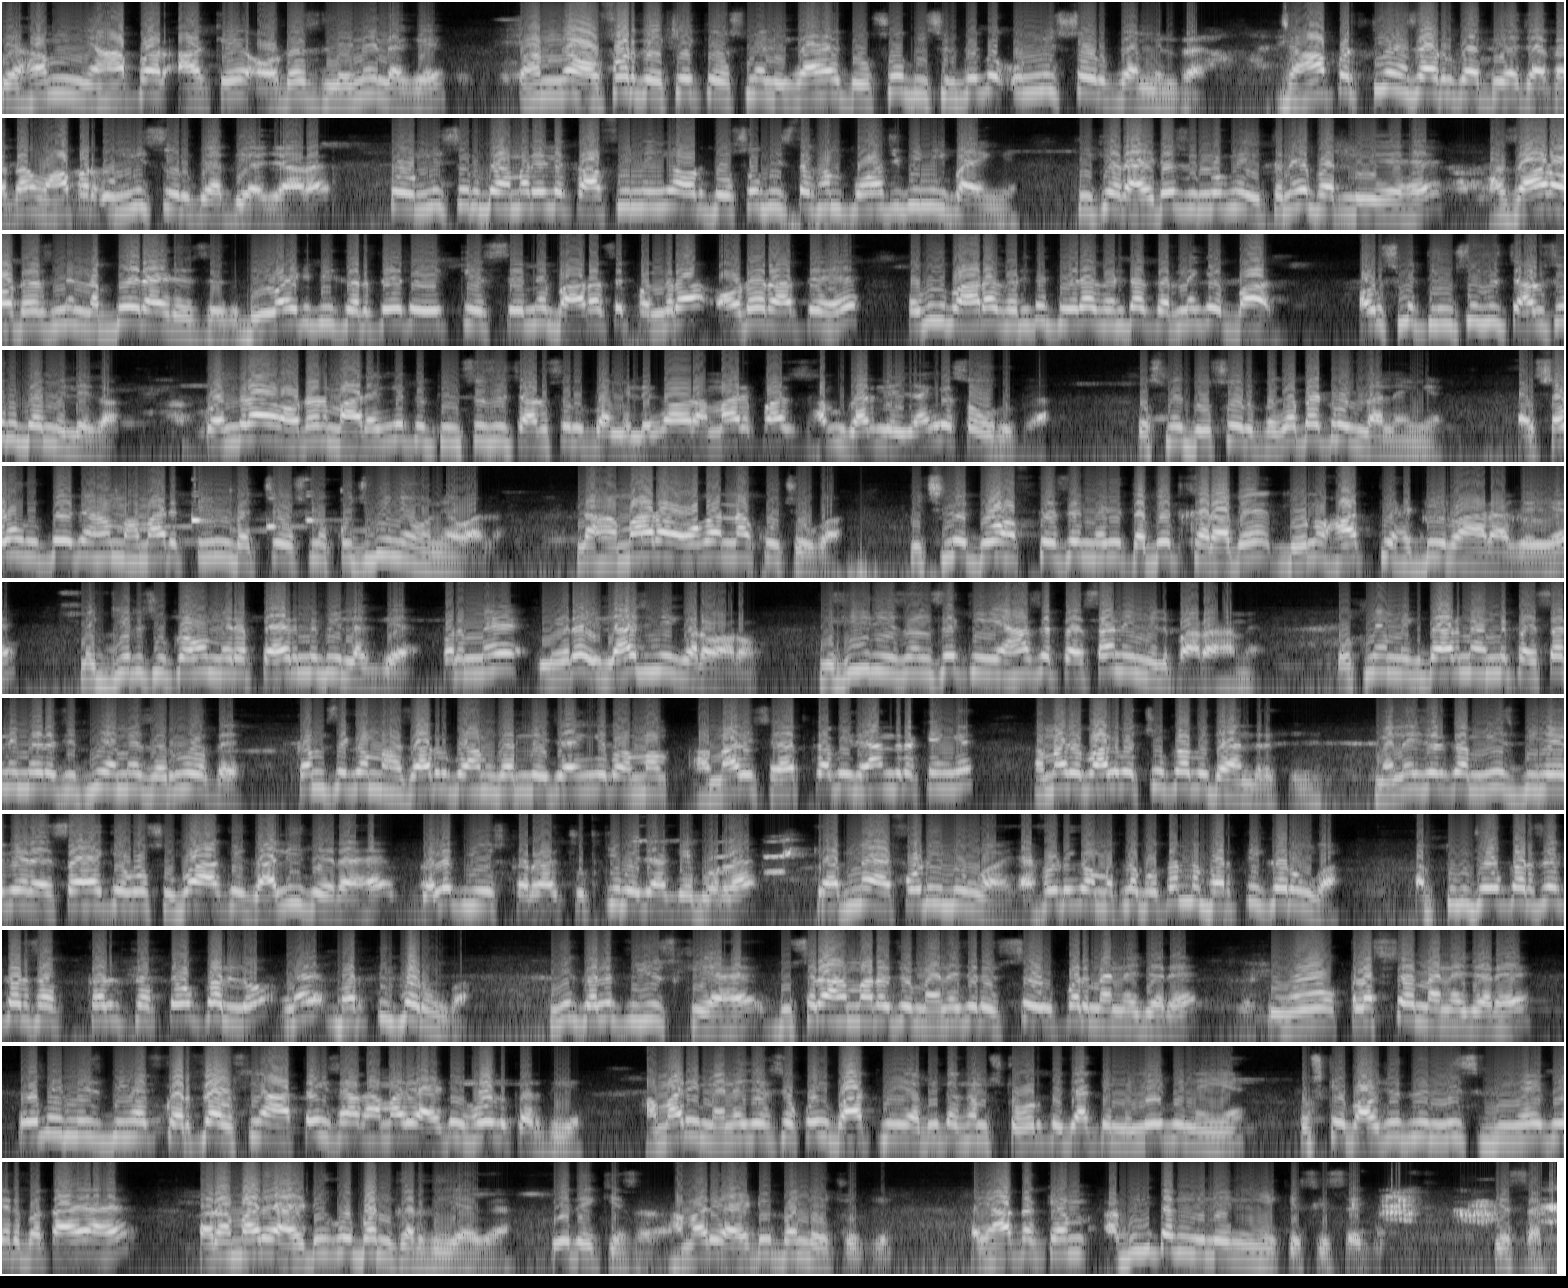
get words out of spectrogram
कि हम यहाँ पर आके ऑर्डर्स लेने लगे तो हमने ऑफ़र देखे कि उसमें लिखा है दो सौ बीस रुपए पे उन्नीस सौ रुपया मिल रहा है। जहाँ पर तीन हज़ार रुपया दिया जाता था, वहाँ पर उन्नीस सौ रुपया दिया जा रहा है। तो उन्नीस सौ रुपया हमारे लिए काफ़ी नहीं है और दो सौ बीस तक हम पहुँच भी नहीं पाएँगे, क्योंकि राइडर्स उन लोग ने इतने भर लिए हैं, हज़ार ऑर्डर्स में नब्बे राइडर्स है। डिवाइड भी करते हैं तो एक के हिस्से में बारह से पंद्रह ऑर्डर आते हैं, वो भी बारह घंटे, तेरह घंटा करने के बाद, और उसमें तीन सौ से चार सौ रुपया मिलेगा। पंद्रह ऑर्डर मारेंगे तो तीन सौ से चार सौ रुपया मिलेगा और हमारे पास हम घर ले जाएँगे सौ रुपया। उसमें दो सौ रुपये का पेट्रोल डालेंगे। और सौ रुपये में हम, हमारे तीन बच्चे, उसमें कुछ भी नहीं होने वाला। ना हमारा होगा, ना कुछ होगा। पिछले दो हफ़्ते से मेरी तबीयत खराब है, दोनों हाथ की हड्डी बाहर आ गई है। मैं गिर चुका हूँ, मेरे पैर में भी लग गया पर मैं, मेरा इलाज नहीं करवा रहा हूँ। यही रीजन से कि यहाँ से पैसा नहीं मिल पा रहा हमें। उतने मिकदार में हमें पैसा नहीं मिल रहा, जितनी हमें ज़रूरत है। कम से कम हज़ार रुपये हम घर ले जाएँगे तो हम, हमारी सेहत का भी ध्यान रखेंगे। हमारे बाल बच्चों का भी ध्यान रखेंगे मैनेजर का मिस बिहेवियर ऐसा है कि वो सुबह आके गाली दे रहा है गलत यूज़ कर रहा है चुटकी बजा के बोल रहा है कि अब मैं एफओडी लूँगा। एफओडी का मतलब होता है मैं भर्ती करूँगा। अब तुम जो कर से कर, सक, कर सकते हो कर लो मैं भर्ती करूँगा। ये गलत यूज़ किया है। दूसरा हमारा जो मैनेजर है उससे ऊपर मैनेजर है वो क्लस्टर मैनेजर है वो भी मिसबिहेव करता है। उसने आते ही साथ हमारी आईडी होल्ड कर दी है। हमारी मैनेजर से कोई बात नहीं अभी तक हम स्टोर पे जाके मिले भी नहीं है। उसके बावजूद भी मिसबिहेवियर बताया है। और हमारे आईडी को बंद कर दिया गया। ये देखिए सर हमारी आईडी बंद हो चुकी है। यहाँ तक कि हम अभी तक मिले नहीं है किसी से भी। ये सर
